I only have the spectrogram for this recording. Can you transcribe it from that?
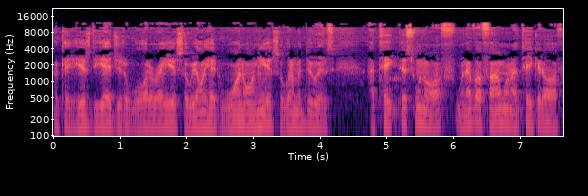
Okay, here's the edge of the water right here. So we only had one on here. So what I'm to do is I take this one off. Whenever I find one, I take it off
